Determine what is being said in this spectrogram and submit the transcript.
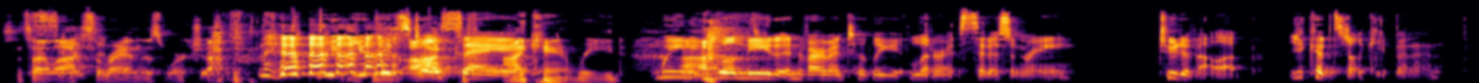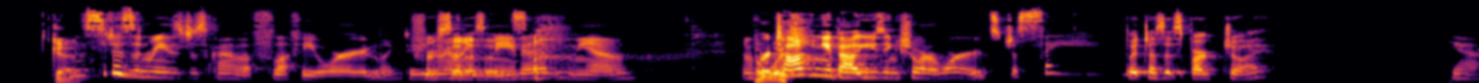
since I last Citizenry. ran this workshop. You, you could still odd 'cause say I can't read. we Uh. will need environmentally literate citizenry to develop. You could still keep it in. Good. Citizenry is just kind of a fluffy word. Like, do you For really citizens. need it? Yeah. If But we're which- talking about using shorter words, just saying. But does it spark joy? Yeah.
